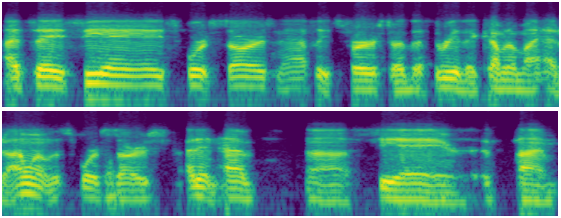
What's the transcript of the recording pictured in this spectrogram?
I'd say CAA, sports stars, and athletes first are the three that come to my head. I went with sports stars. I didn't have uh, CAA at the time,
